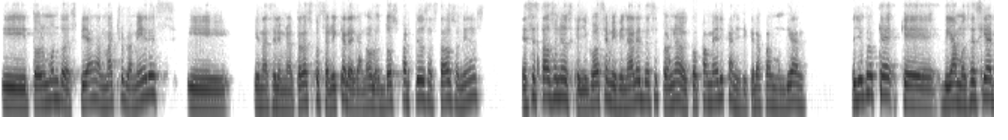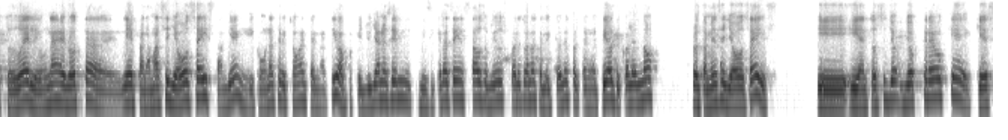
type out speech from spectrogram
y todo el mundo despidan al Macho Ramírez y en las eliminatorias Costa Rica le ganó los dos partidos a Estados Unidos. Ese Estados Unidos que llegó a semifinales de ese torneo de Copa América ni siquiera fue al Mundial. Yo creo que, que, digamos, es cierto, duele. Una derrota, eh, Panamá se llevó seis también y con una selección alternativa, porque yo ya no sé, ni, ni, siquiera sé en Estados Unidos cuáles son las selecciones alternativas y cuáles no, pero también se llevó seis. Y, y entonces yo, yo creo que, que es,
